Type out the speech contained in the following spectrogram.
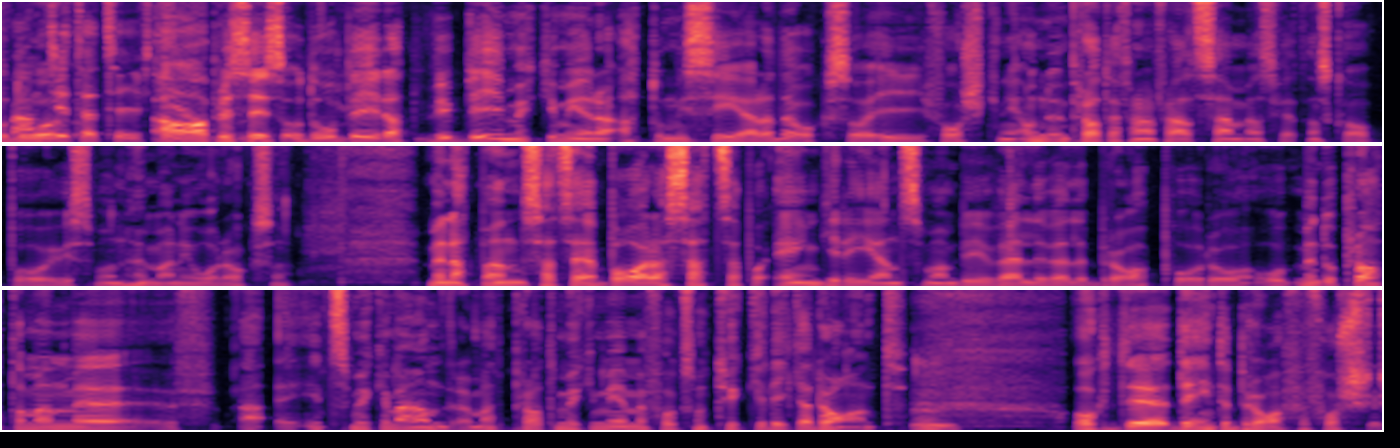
Och Kvantitativt då, Ja, precis. Och då blir att vi blir mycket mer atomiserade också i forskning. Om nu pratar jag framförallt samhällsvetenskap och i viss mån humaniora också. Men att man så att säga bara satsar på en gren som man blir väldigt, väldigt bra på. Då. Och, men då pratar man med, inte så mycket med andra, man pratar mycket mer med folk som tycker likadant. Mm. Och det, det, är inte bra för forsk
